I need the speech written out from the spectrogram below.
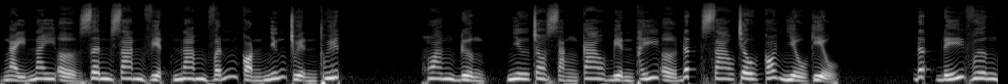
ngày nay ở dân gian Việt Nam vẫn còn những truyền thuyết. Hoang đường, như cho rằng cao biển thấy ở đất sao châu có nhiều kiểu. Đất đế vương,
